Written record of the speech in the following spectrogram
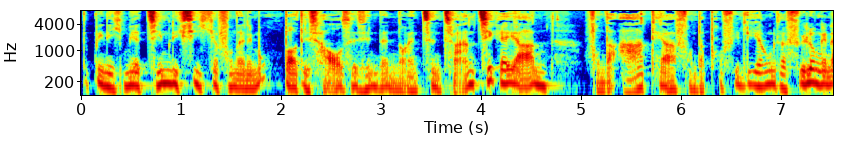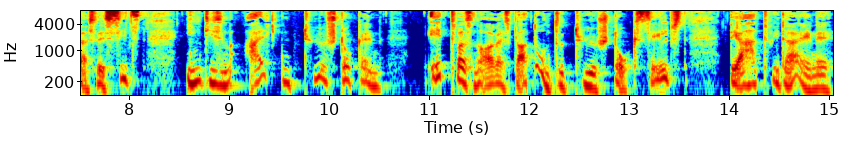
da bin ich mir ziemlich sicher, von einem Umbau des Hauses in den 1920er Jahren, von der Art her, von der Profilierung der Füllungen. Also es sitzt in diesem alten Türstock ein etwas neueres Blatt und der Türstock selbst, der hat wieder eine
